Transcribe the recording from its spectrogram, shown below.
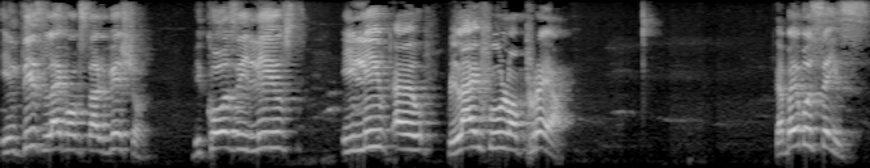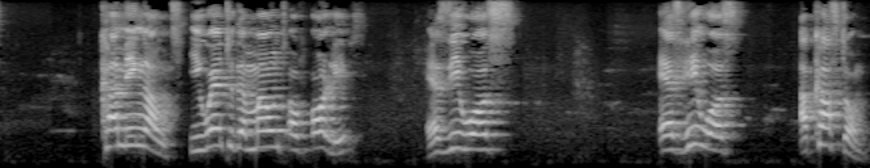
in this life of salvation, because he lives, he lived a life full of prayer. The Bible says, coming out, he went to the Mount of Olives as he was as he was accustomed,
